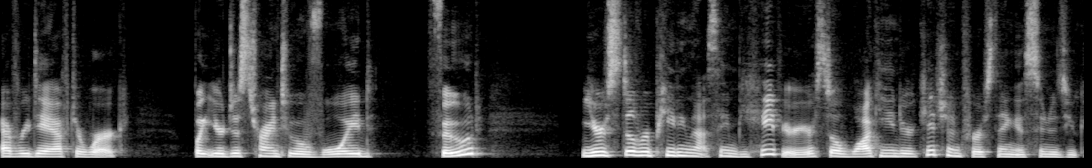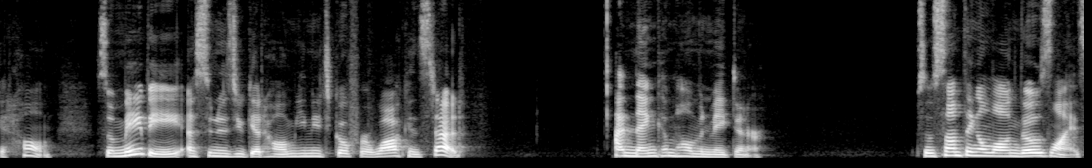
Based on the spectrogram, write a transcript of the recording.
every day after work, but you're just trying to avoid food, you're still repeating that same behavior. You're still walking into your kitchen first thing as soon as you get home. So maybe as soon as you get home, you need to go for a walk instead and then come home and make dinner. So something along those lines.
